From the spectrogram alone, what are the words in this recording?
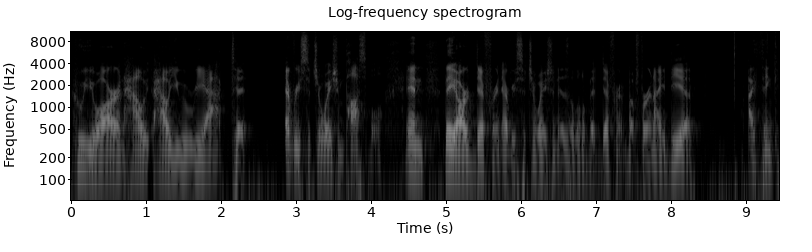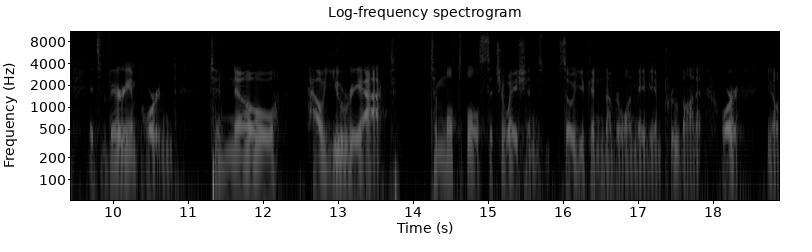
who you are and how how you react to every situation possible. And they are different. Every situation is a little bit different, but for an idea, I think it's very important to know how you react to multiple situations so you can number one maybe improve on it or you know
